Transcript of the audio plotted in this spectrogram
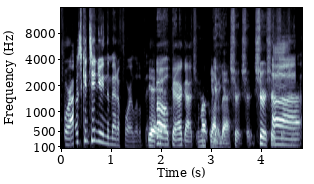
For I was continuing the metaphor a little bit. Yeah. Oh, okay, I got you. The monkey on Yeah, the yeah, back. sure, sure, sure, sure. sure, Uh, sure.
